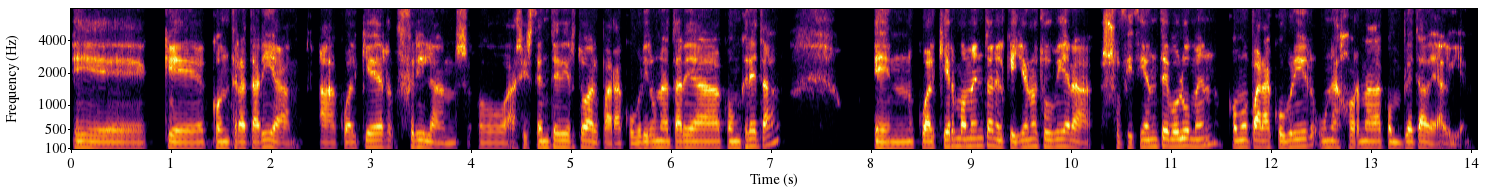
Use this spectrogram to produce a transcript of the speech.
eh, que contrataría a cualquier freelance o asistente virtual para cubrir una tarea concreta en cualquier momento en el que yo no tuviera suficiente volumen como para cubrir una jornada completa de alguien.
